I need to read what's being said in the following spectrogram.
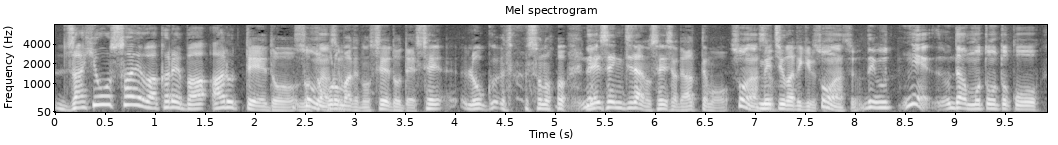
座標さえ分かれば、ある程度のところまでの精度で、せ六 その、冷戦時代の戦車であっても。命中ができるとそうなんですよ。で、うね、だからもともとこう、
